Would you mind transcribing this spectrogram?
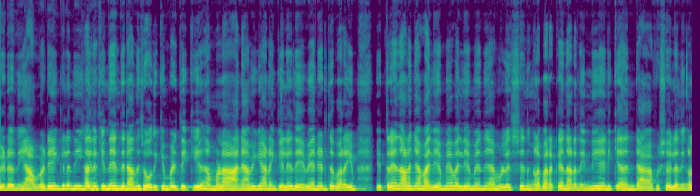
വിട്. നീ അവിടെയെങ്കിലും നീ ചതിക്കുന്ന എന്തിനാന്ന് ചോദിക്കുമ്പോഴത്തേക്ക് നമ്മൾ അനാമികയാണെങ്കിൽ ദേവ്യാനി അടുത്ത് പറയും ഇത്രയും നാൾ ഞാൻ വലിയമ്മേ വലിയമ്മയെന്ന് ഞാൻ വിളിച്ച് നിങ്ങളെ പിറക്കെ നടന്നു. ഇനി എനിക്ക് അതിന്റെ ആവശ്യമില്ല. നിങ്ങൾ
